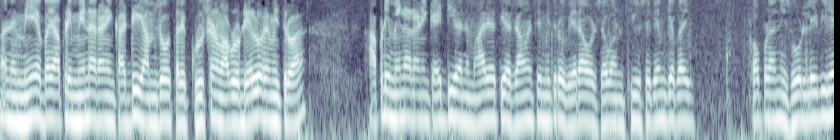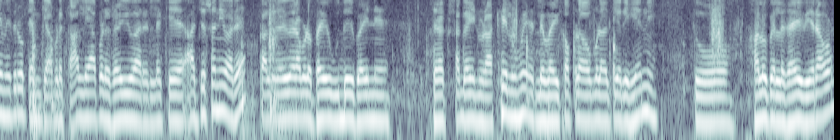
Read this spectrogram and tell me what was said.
અને મેં ભાઈ આપણી મેના રાણી કાઢી. આમ જો, તારે કૃષ્ણમાં આપણો ડેલો છે મિત્રો, આ. આપણી મેના રાણી કાઢી અને મારે અત્યારે જવાનું છે મિત્રો, વેરાવળ જવાનું થયું છે. કેમ કે ભાઈ, કપડાની જોડ લેવી છે મિત્રો. કેમ કે આપણે કાલે આપણે રવિવાર, એટલે કે આજે શનિવારે કાલે રવિવાર આપણે ભાઈ ઉદયભાઈને જરાક સગાઈનું રાખેલું હોય એટલે ભાઈ કપડાં વપડા અત્યારે છે નહીં. તો હાલો પહેલાં જાય વેરાવળ.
